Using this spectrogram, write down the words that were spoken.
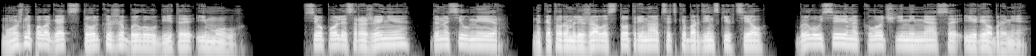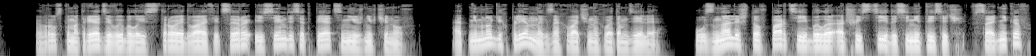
можно полагать, столько же было убито и мул. Все поле сражения, доносил Мейер, на котором лежало 113 кабардинских тел, было усеяно клочьями мяса и ребрами. В русском отряде выбыло из строя два офицера и 75 нижних чинов. От немногих пленных, захваченных в этом деле, Узнали, что в партии было от 6 до 7 тысяч всадников,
